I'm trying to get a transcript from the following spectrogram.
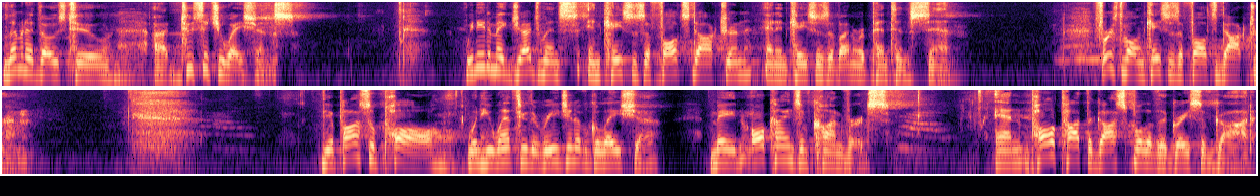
limited those to uh, two situations We need to make judgments in cases of false doctrine and in cases of unrepentant sin. First of all, in cases of false doctrine. The Apostle Paul, when he went through the region of Galatia, made all kinds of converts. And Paul taught the gospel of the grace of God.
